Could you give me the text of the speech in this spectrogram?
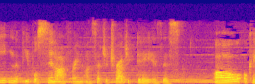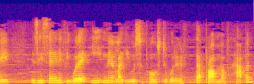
eaten the people's sin offering on such a tragic day as this. Oh, okay. Is he saying if he would have eaten it like he was supposed to, would it have, that problem have happened?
